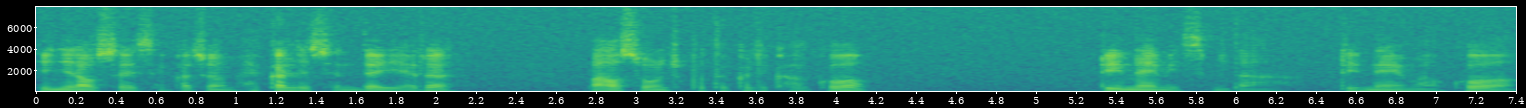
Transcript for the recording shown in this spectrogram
인이라고 써 있으니까 좀 헷갈릴 수 있는데 얘를 마우스 오른쪽 버튼 클릭하고 리네임이 있습니다. 리네임하고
